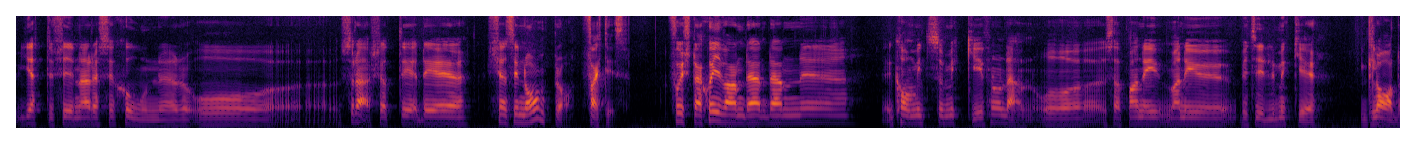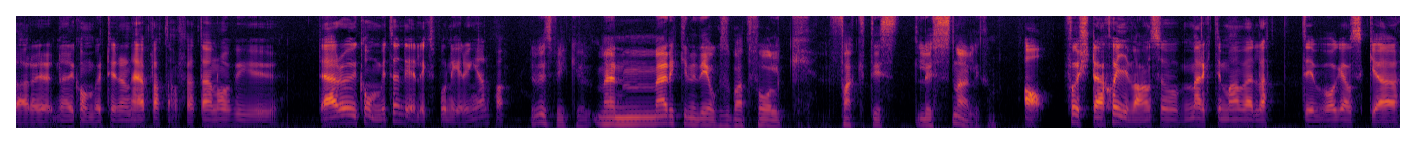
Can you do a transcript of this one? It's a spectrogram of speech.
Jättefina recensioner och sådär. Så att det, det känns enormt bra faktiskt. Första skivan den, den eh, kom inte så mycket ifrån den. Och, så att man är, man är ju betydligt mycket gladare när det kommer till den här plattan. För att den har vi ju... Där har ju kommit en del exponering i alla fall. Det är svinkul. Men märker ni det också på att folk faktiskt lyssnar liksom? Ja, första skivan så märkte man väl att det var ganska...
